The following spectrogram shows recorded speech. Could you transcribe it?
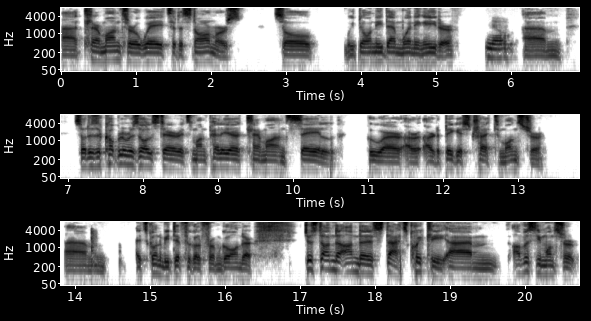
Uh, Clermont are away to the Stormers. So, we don't need them winning either. No. Um, so there's a couple of results there. It's Montpellier, Clermont, Sale, who are, are, are the biggest threat to Munster. Um, it's going to be difficult for them going there. Just on the on the stats quickly. Um, obviously, Munster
